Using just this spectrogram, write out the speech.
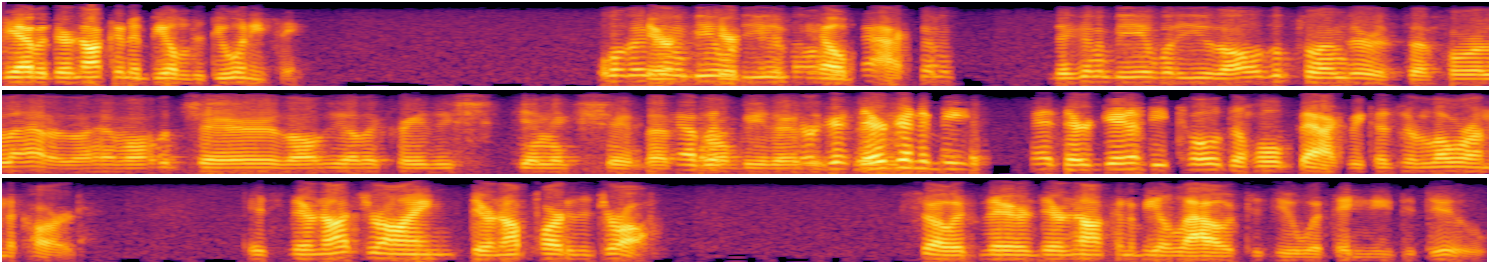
Yeah, but they're not going to be able to do anything. Well, they're, They're, going to be able to use all held back. they're going to be able to use all the plunder except for a ladder. They'll have all the chairs, all the other crazy gimmick shit that's Yeah, going to be there. they're, they're going to be they're going to be told to hold back because they're lower on the card. It's they're not drawing. They're not part of the draw. So it, they're they're not going to be allowed to do what they need to do.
